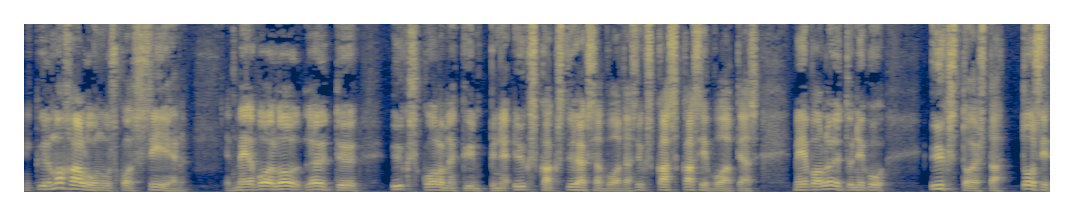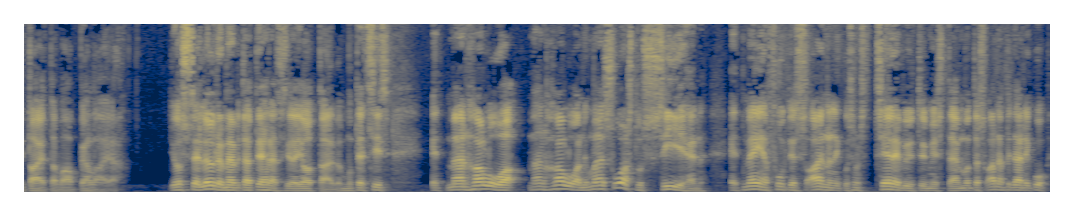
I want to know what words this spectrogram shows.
niin kyllä mä haluan uskoa siihen, että meillä voi löytyä yksi 30, yksi 29-vuotias, yksi 28-vuotias. Meillä voi löytyä niinku 11 tosi taitavaa pelaajaa. Jos se löydä, meidän pitää tehdä sillä jotain. Mutta et siis, et mä en halua, mä en halua, niin mä en suostu siihen, että meidän futis on aina niinku semmoista selviytymistä, ja mutta aina pitää niinku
